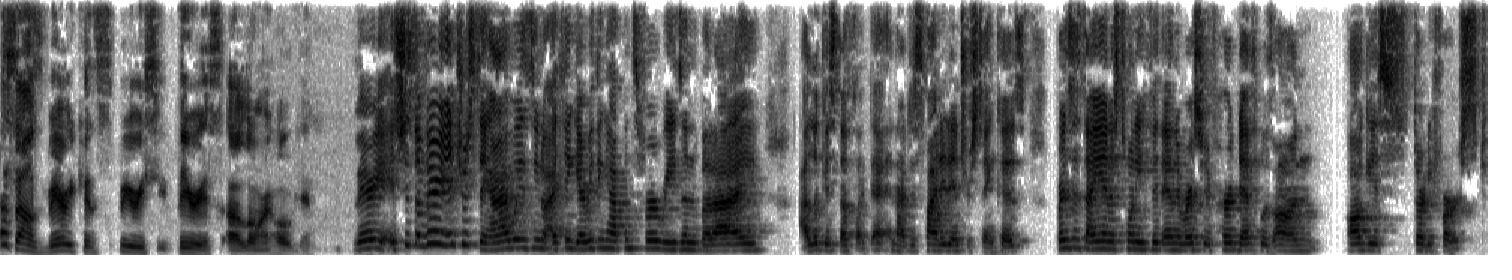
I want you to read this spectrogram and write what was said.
that sounds very conspiracy theorist, uh, Lauren Hogan. Very it's just a very interesting. I always you know I think everything happens for a reason, but I I look at stuff like that and I just find it interesting because Princess Diana's 25th anniversary of her death was on August 31st.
